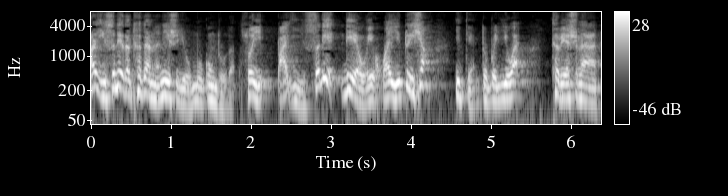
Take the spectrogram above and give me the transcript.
而以色列的特战能力是有目共睹的，所以把以色列列为怀疑对象一点都不意外。特别是呢，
